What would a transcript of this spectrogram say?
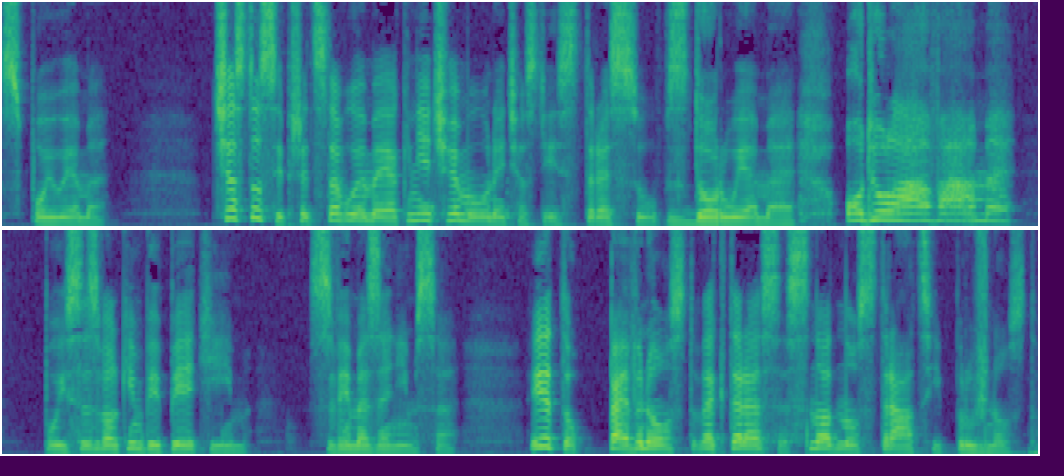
spojujeme. Často si představujeme, jak něčemu, nejčastěji stresu, vzdorujeme, odoláváme. Pojí se s velkým vypětím, s vymezením se. Je to pevnost, ve které se snadno ztrácí pružnost.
